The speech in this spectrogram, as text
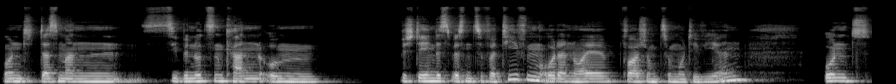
und dass man sie benutzen kann, um bestehendes Wissen zu vertiefen oder neue Forschung zu motivieren. Und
